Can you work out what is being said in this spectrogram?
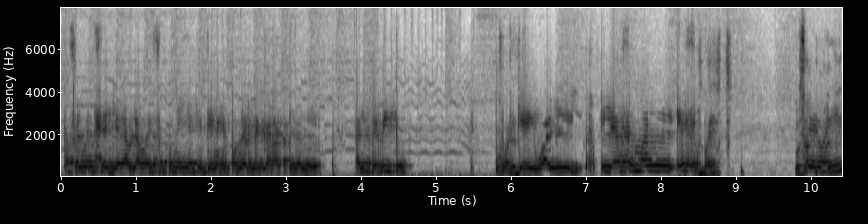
casualmente ayer hablaba eso con ella que tiene que ponerle carácter al, perrito. Porque igual le hace mal eso, pues. O sea, Pero ahí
